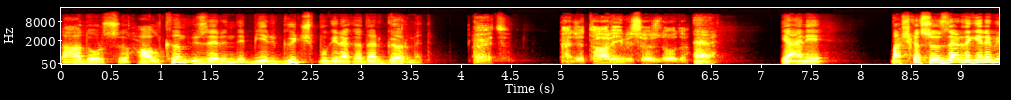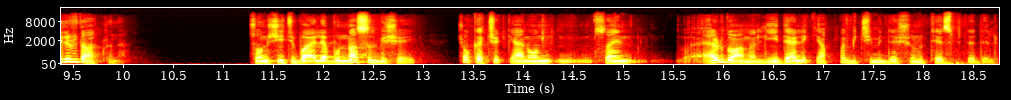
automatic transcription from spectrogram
daha doğrusu halkın üzerinde bir güç bugüne kadar görmedim. Evet. Bence tarihi bir sözdü o da. Evet. Yani başka sözler de gelebilirdi aklına. Sonuç itibariyle bu nasıl bir şey? Çok açık. Yani onun, Sayın Erdoğan'ın liderlik yapma biçiminde şunu tespit edelim.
